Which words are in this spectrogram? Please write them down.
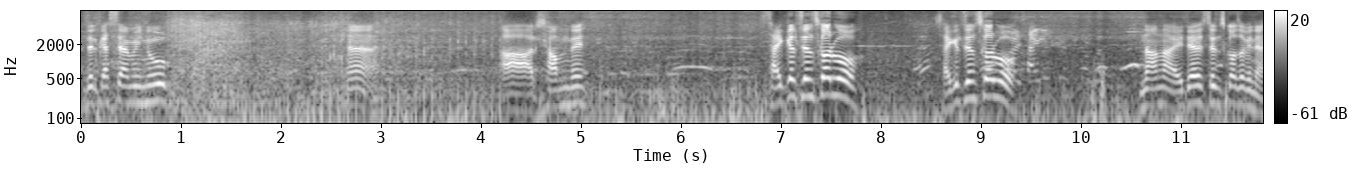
এদের কাছে আমি নুব হ্যাঁ। আর সামনে সাইকেল চেঞ্জ করব? সাইকেল চেঞ্জ করব? না না, এটা চেঞ্জ করা যাবে না।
